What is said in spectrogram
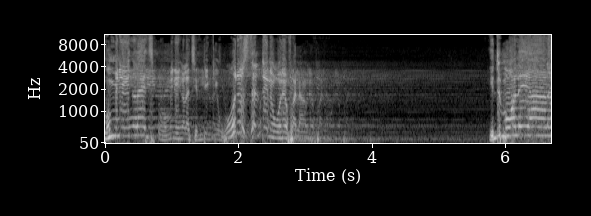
മുമ്പിനെ നിങ്ങളെ മുമ്പിനെ നിങ്ങളെ ചിന്തിക്കും. ഓരോ സ്ഥലത്തിനും ഓരോ ഫലമാണ്. ഇതുപോലെയാണ്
